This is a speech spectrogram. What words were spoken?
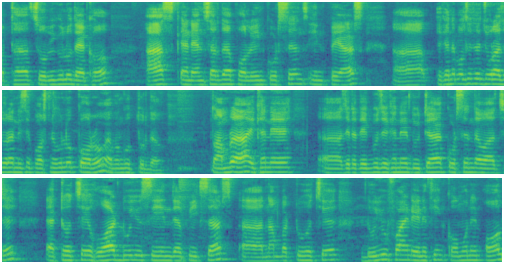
অর্থাৎ ছবিগুলো দেখো। Ask and answer the following questions in pairs এখানে বলছে যে জোড়া জোড়া নিচে প্রশ্নগুলো করো এবং উত্তর দাও। তো আমরা এখানে যেটা দেখব যে এখানে দুইটা কোশ্চেন দেওয়া আছে। একটা হচ্ছে, what do you see in the pictures? আর নাম্বার টু হচ্ছে, do you find anything common in all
